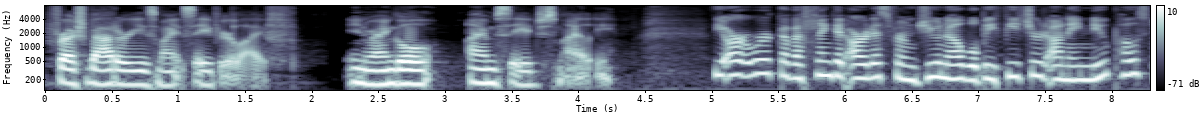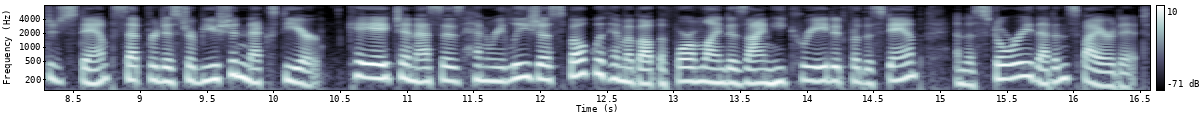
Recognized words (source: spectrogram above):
Fresh batteries might save your life. In Wrangell, I'm Sage Smiley. The artwork of a Tlingit artist from Juneau will be featured on a new postage stamp set for distribution next year. KHNS's Henry Leasia spoke with him about the formline design he created for the stamp and the story that inspired it.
